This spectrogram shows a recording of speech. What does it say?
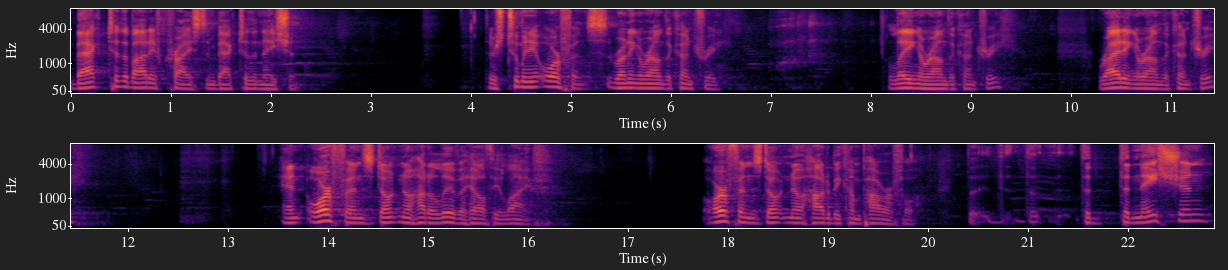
back to the body of Christ and back to the nation. There's too many orphans running around the country laying around the country, riding around the country. And orphans don't know how to live a healthy life. Orphans don't know how to become powerful. The, the, the, the nation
